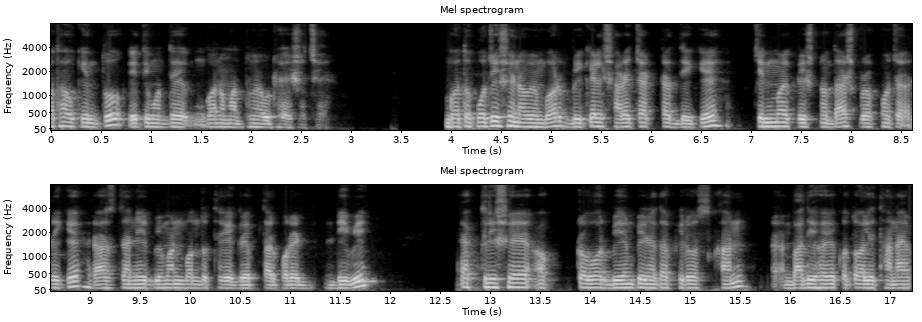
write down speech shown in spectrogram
কথাও কিন্তু ইতিমধ্যে গণমাধ্যমে উঠে এসেছে। গত পঁচিশে নভেম্বর বিকেল সাড়ে চারটার দিকে চিন্ময় কৃষ্ণ দাস ব্রহ্মচারীকে রাজধানীর বিমানবন্দর থেকে গ্রেপ্তার করে ডিবি। একত্রিশে অক্টোবর বিএনপি নেতা ফিরোজ খান বাদী হয়ে কোতোয়ালি থানায়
